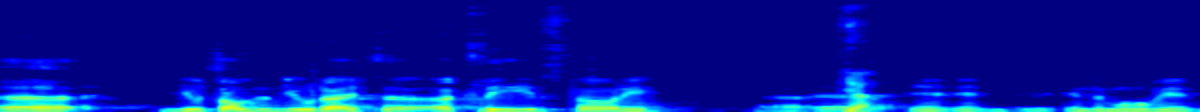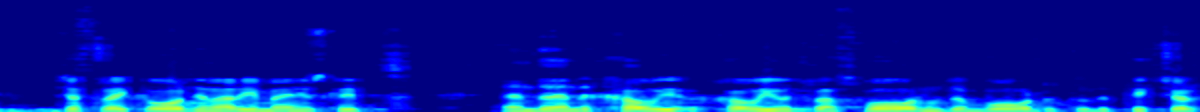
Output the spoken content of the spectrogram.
uh, you told that you write a, a clear story uh, Yeah. in, in, in the movie, just like ordinary manuscript, and then how you, how you transform the word to the picture.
